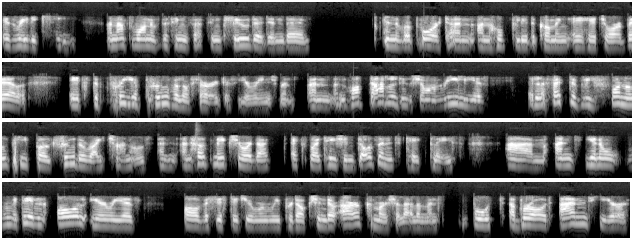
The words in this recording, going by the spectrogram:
is really key, and that's one of the things that's included in the in the report and, and hopefully the coming AHR bill. It's the pre-approval of surrogacy arrangements, and, and what that'll do, Sean, really is it'll effectively funnel people through the right channels and, and help make sure that exploitation doesn't take place. Um, and, you know, within all areas of assisted human reproduction, there are commercial elements, both abroad and here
